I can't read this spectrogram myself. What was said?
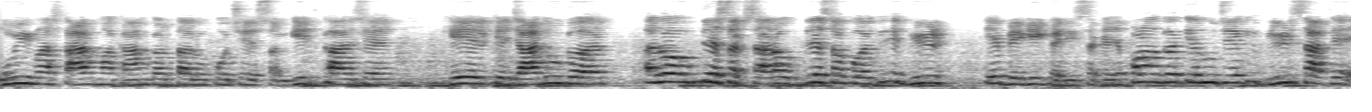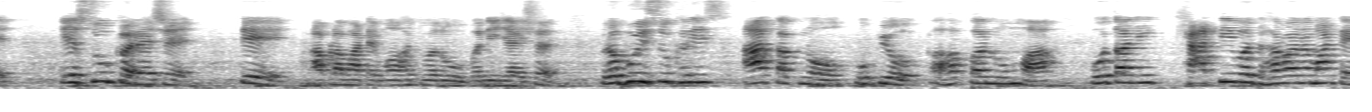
મૂવીમાં સ્ટારમાં કામ કરતા લોકો છે, સંગીતકાર છે, ખેલ કે જાદુગર, અથવા ઉપદેશક, સારા ઉપદેશક હોય તો એ ભીડ એ ભેગી કરી શકે છે. પણ અગત્યનું છે કે ભીડ સાથે એ શું કરે છે તે આપણા માટે મહત્વનું બની જાય છે. પ્રભુ ઈસુ ખ્રિસ્ત આ તકનો ઉપયોગ કહપનુમાં પોતાની ખ્યાતિ વધારવા માટે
